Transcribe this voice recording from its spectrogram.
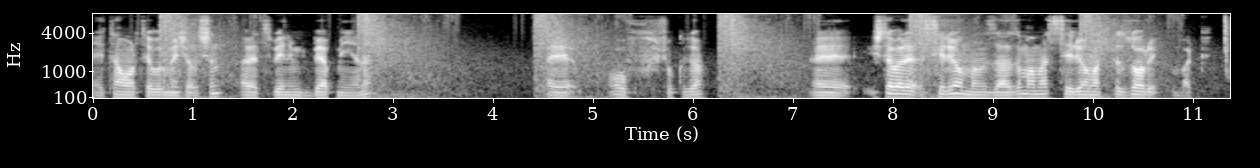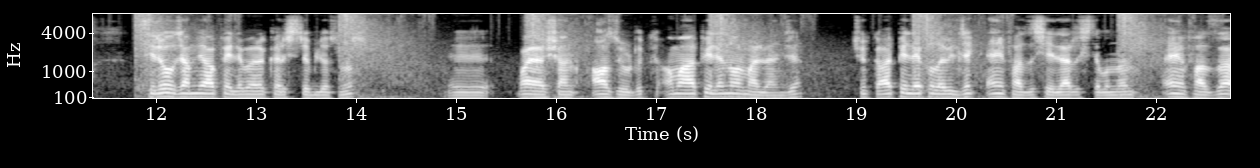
Ee, tam ortaya vurmaya çalışın. Evet benim gibi yapmayın yani. Ee, of çok güzel. Ee, işte böyle seri olmanız lazım ama seri olmak da zor. Bak seri olacağım diye AP ile böyle karıştırabiliyorsunuz. Ee, bayağı şu an az vurduk ama AP ile normal bence. Çünkü AP ile yapılabilecek en fazla şeyler işte bunların en fazla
